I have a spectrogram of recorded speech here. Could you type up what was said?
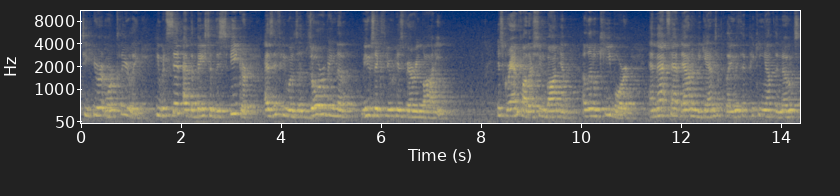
to hear it more clearly. He would sit at the base of the speaker as if he was absorbing the music through his very body. His grandfather soon bought him a little keyboard, and Matt sat down and began to play with it, picking out the notes.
